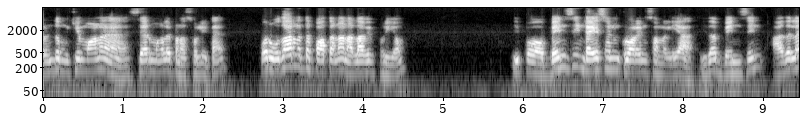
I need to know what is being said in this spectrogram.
ரெண்டு முக்கியமான சேர்மங்களை இப்போ நான் சொல்லிட்டேன். ஒரு உதாரணத்தை பார்த்தோன்னா நல்லாவே புரியும். இப்போ பென்சின் டயசன் குளோரைன் சொன்னேன் இல்லையா? இதான் பென்சின். அதில்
